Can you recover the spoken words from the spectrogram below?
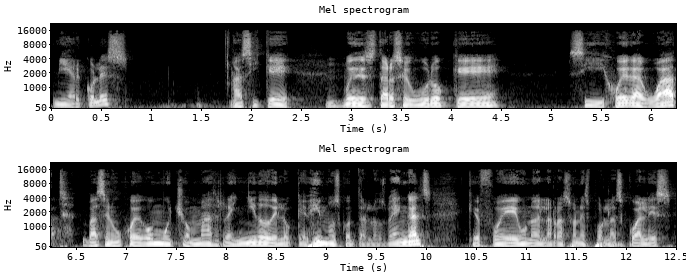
miércoles. Así que puedes estar seguro que si juega Watt, va a ser un juego mucho más reñido de lo que vimos contra los Bengals, que fue una de las razones por las cuales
